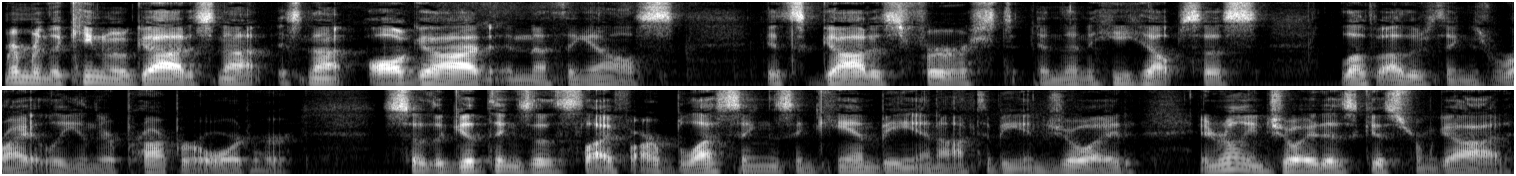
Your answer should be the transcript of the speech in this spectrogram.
Remember, in the kingdom of God, it's not it's not all God and nothing else. It's God is first, and then He helps us love other things rightly in their proper order. So the good things of this life are blessings and can be and ought to be enjoyed, and really enjoyed as gifts from God.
